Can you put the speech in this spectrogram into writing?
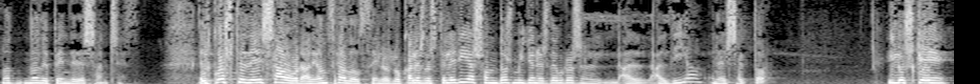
no depende de Sánchez. El coste de esa hora, de 11 a 12, en los locales de hostelería son 2 millones de euros al, día en el sector. Y los que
